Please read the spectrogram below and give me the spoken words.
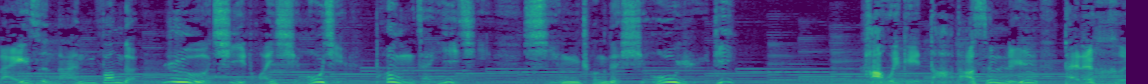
来自南方的热气团小姐碰在一起形成的小雨滴。它会给大达森林带来很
